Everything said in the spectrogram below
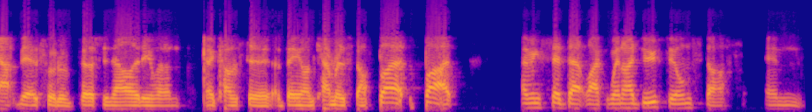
out there sort of personality when it comes to being on camera and stuff. But but having said that, like when I do film stuff and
